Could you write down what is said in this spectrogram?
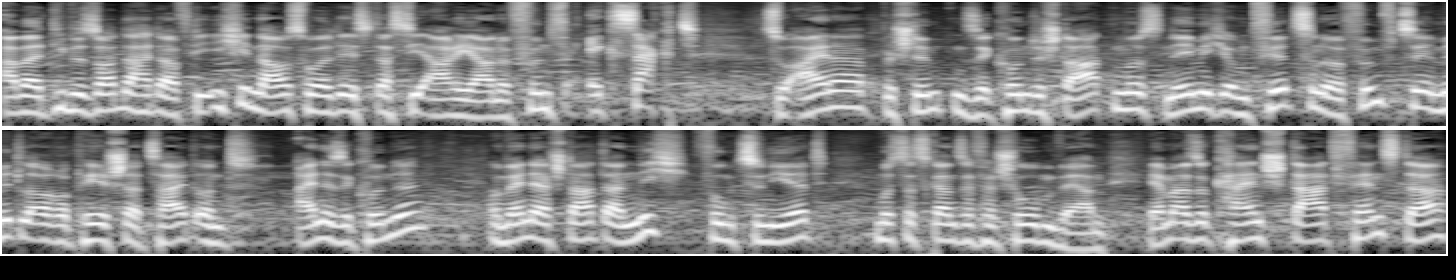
Aber die Besonderheit, auf die ich hinaus wollte, ist, dass die Ariane 5 exakt zu einer bestimmten Sekunde starten muss, nämlich um 14.15 Uhr mitteleuropäischer Zeit und eine Sekunde. Und wenn der Start dann nicht funktioniert, muss das Ganze verschoben werden. Wir haben also kein Startfenster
